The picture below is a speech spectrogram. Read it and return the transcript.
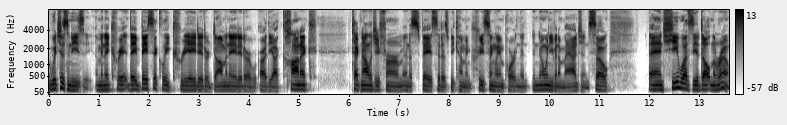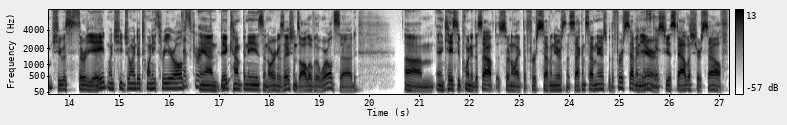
which isn't easy. I mean, they create they basically created or dominated or are the iconic technology firm in a space that has become increasingly important that no one even imagined. So, and she was the adult in the room. She was 38 mm-hmm. when she joined a 23 year old. That's correct. And big mm-hmm. companies and organizations all over the world said, um, and Casey pointed this out. It's sort of like the first seven years and the second seven years, but the first seven years, she established herself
